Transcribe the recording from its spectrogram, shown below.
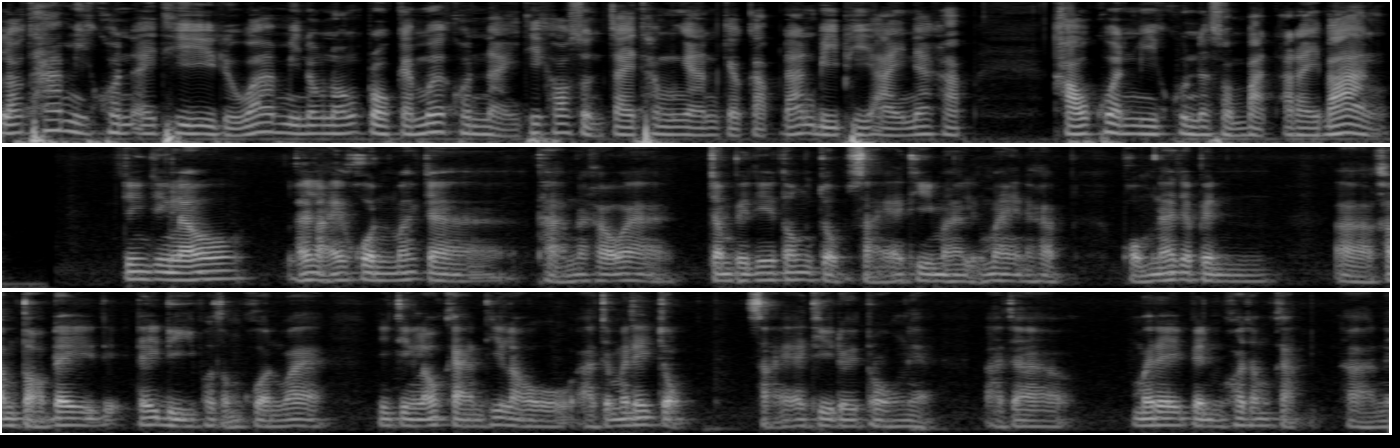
แล้วถ้ามีคน IT หรือว่ามีน้องๆโปรแกรมเมอร์คนไหนที่เขาสนใจทำงานเกี่ยวกับด้าน BPI เนี่ยครับเขาควรมีคุณสมบัติอะไรบ้าง จริงๆแล้วหลายๆ คนมักจะถามนะครับว่าจำเป็นที่ต้องจบสายไอทีมาหรือไม่นะครับ ผมน่าจะเป็นอ่าคำตอบได้ได้ดีพอสมควรว่าจริงๆ แล้วการที่เราอาจจะไม่ได้จบ สายไอทีโดยตรงเนี่ยอาจจะไม่ได้เป็นข้อจำกัดใน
